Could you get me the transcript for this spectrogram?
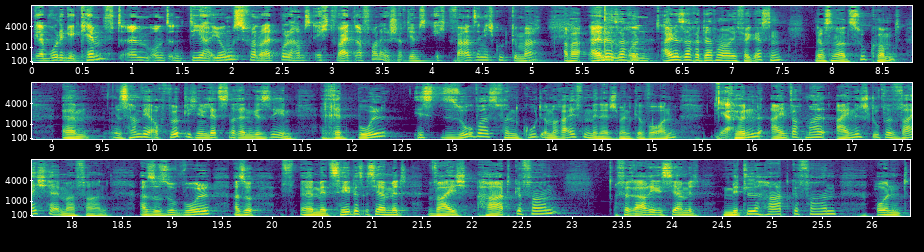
da wurde gekämpft ähm, und, und, die Jungs von Red Bull haben es echt weit nach vorne geschafft. Die haben es echt wahnsinnig gut gemacht. Aber eine, ähm, Sache, eine Sache darf man auch nicht vergessen, was noch dazu kommt. Ähm, das haben wir auch wirklich in den letzten Rennen gesehen. Red Bull ist sowas von gut im Reifenmanagement geworden. Die ja. können einfach mal eine Stufe weicher immer fahren. Also sowohl, also äh, Mercedes ist ja mit weich hart gefahren, Ferrari ist ja mit mittelhart gefahren und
